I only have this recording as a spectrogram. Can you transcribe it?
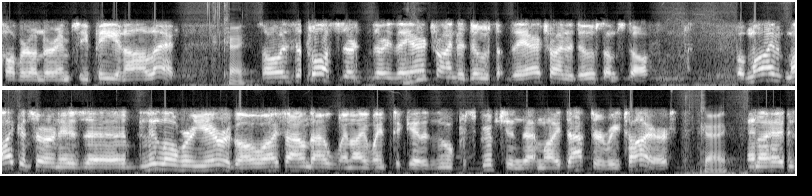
covered under MCP and all that. Okay. So it's a plus. They're, they're, they are trying to do they are trying to do some stuff. But my my concern is uh, a little over a year ago, I found out when I went to get a new prescription that my doctor retired, Okay. and I had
